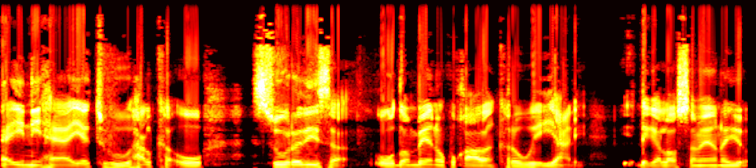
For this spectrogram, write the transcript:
ay nihaayatuhu halka uu suuradiisa uu dambeyn uu ku qaadan karo weeye yacni dhiga loo sameynayo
